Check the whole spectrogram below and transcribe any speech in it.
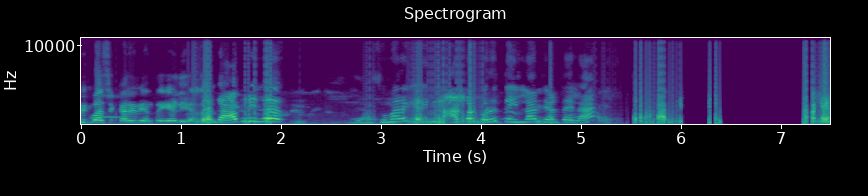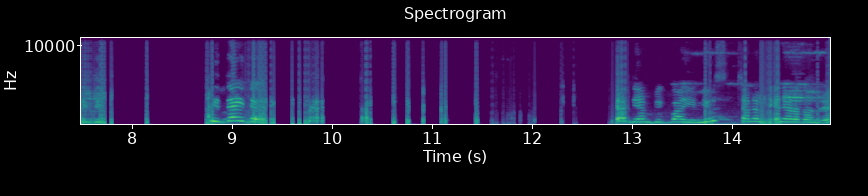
ಬಿಗ್ ಬಾಸ್ ಕರೀರಿ ಅಂತ ಹೇಳಿ ಎಲ್ಲ. ಗಾಬರಿಯಿಂದ ಸುಮಾರಾಗಿ ಹೇಳಿದ್ವಿ ಆಡ್ಕೊಂಡು ಬರುತ್ತೆ ಇಲ್ಲ ಅಂತ ಹೇಳ್ತಾ ಇಲ್ಲ. ಇದ್ದೇ ಇದ್ದೆ ಅದೇನ್ ಬಿಗ್ ಬಾ ನ್ಯೂಸ್ ಚಾನಲ್ ಏನ್ ಹೇಳೋದು ಅಂದ್ರೆ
